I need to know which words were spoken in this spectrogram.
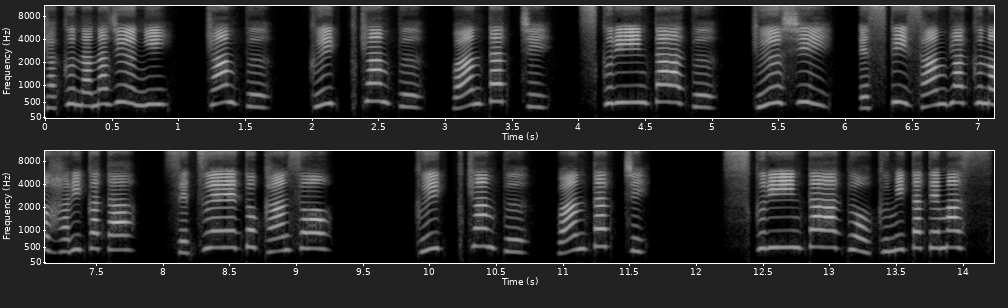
172、キャンプ、クイックキャンプ、ワンタッチ、スクリーンタープ、QC、ST300 の張り方、設営と感想。クイックキャンプ、ワンタッチ。スクリーンタープを組み立てます。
